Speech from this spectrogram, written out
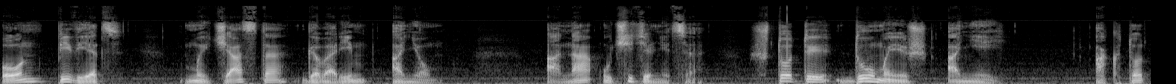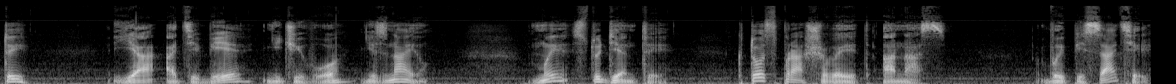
Он певец. Мы часто говорим о нем. Она учительница. Что ты думаешь о ней? А кто ты? Я о тебе ничего не знаю. Мы студенты. Кто спрашивает о нас? Вы писатель?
